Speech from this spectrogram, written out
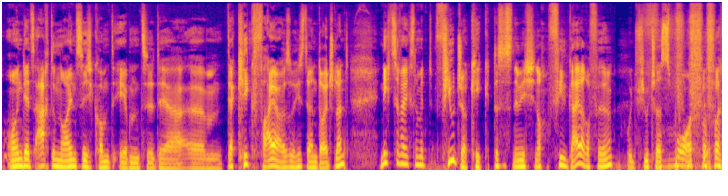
Und jetzt 98 kommt eben der, ähm, der Kickfire, so hieß der in Deutschland. Nicht zu verwechseln mit Future Kick. Das ist nämlich noch ein viel geilerer Film. Und Future Sport. Von, von,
